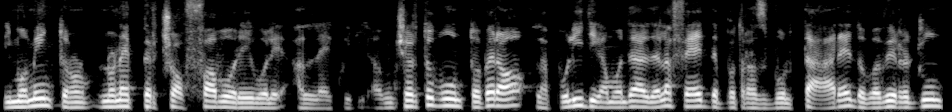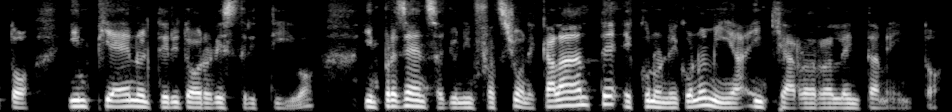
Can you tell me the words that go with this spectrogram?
Il momento non, è perciò favorevole all'equity. A un certo punto però la politica monetaria della Fed potrà svoltare dopo aver raggiunto in pieno il territorio restrittivo, in presenza di un'inflazione calante e con un'economia in chiaro rallentamento.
